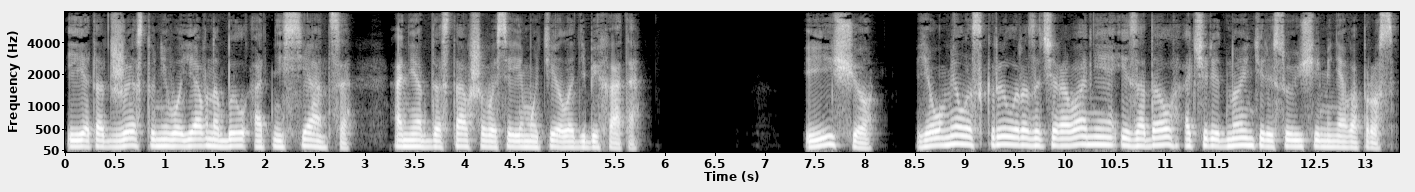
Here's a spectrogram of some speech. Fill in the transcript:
и этот жест у него явно был от несеанса, а не от доставшегося ему тела Дебихата. И еще. Я умело скрыл разочарование и задал очередной интересующий меня вопрос.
